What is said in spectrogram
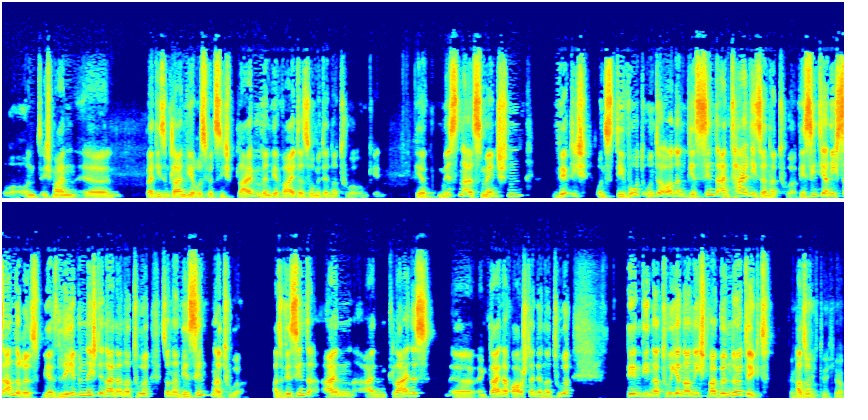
Und ich meine, äh, bei diesem kleinen Virus wird es nicht bleiben, wenn wir weiter so mit der Natur umgehen. Wir müssen als Menschen wirklich uns devot unterordnen. Wir sind ein Teil dieser Natur. Wir sind ja nichts anderes. Wir leben nicht in einer Natur, sondern wir sind Natur. Also wir sind ein, ein kleines, äh, ein kleiner Baustein der Natur, den die Natur ja noch nicht mal benötigt. Genau, also richtig, ja.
